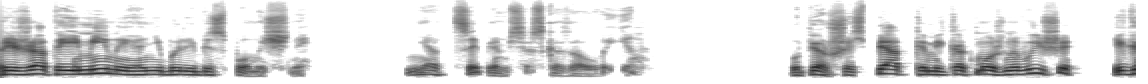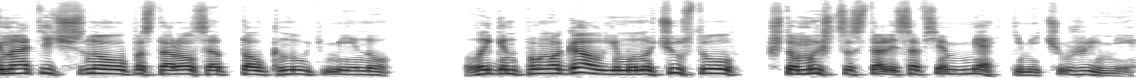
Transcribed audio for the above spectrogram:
Прижатые мины, они были беспомощны. «Не отцепимся», — сказал Лыгин. Упершись пятками как можно выше, Игнатич снова постарался оттолкнуть мину. Лыгин помогал ему, но чувствовал, что мышцы стали совсем мягкими, чужими.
